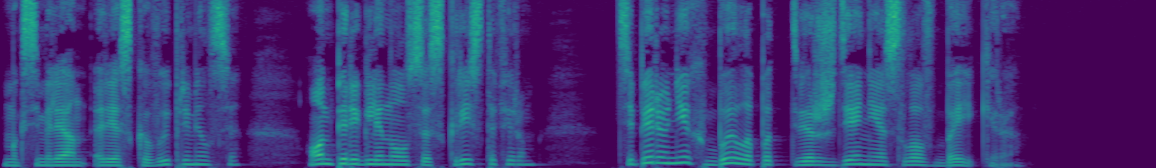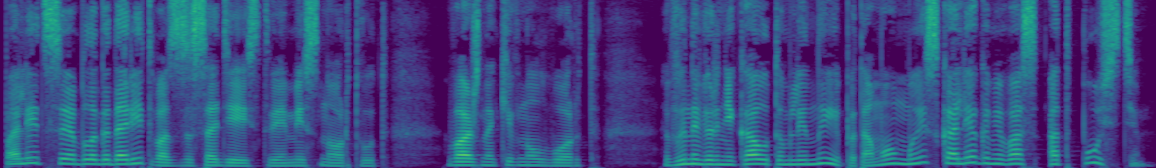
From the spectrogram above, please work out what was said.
Максимилиан резко выпрямился. Он переглянулся с Кристофером. Теперь у них было подтверждение слов Бейкера. «Полиция благодарит вас за содействие, мисс Нортвуд», — важно кивнул Уорд. «Вы наверняка утомлены, потому мы с коллегами вас отпустим».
